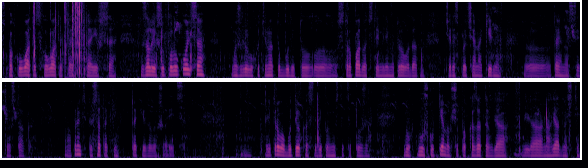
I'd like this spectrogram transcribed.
спакувати, сховати та, та і все. Залишу полукольця, можливо, хоч і надто буде, то о, стропа 20 мм, да, там, через плече накину е, та й носити ось так. В принципі, все так і, так і залишається. Літрова бутилка собі поміститься теж. Двух, двушку кинув, щоб показати для, для наглядності,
